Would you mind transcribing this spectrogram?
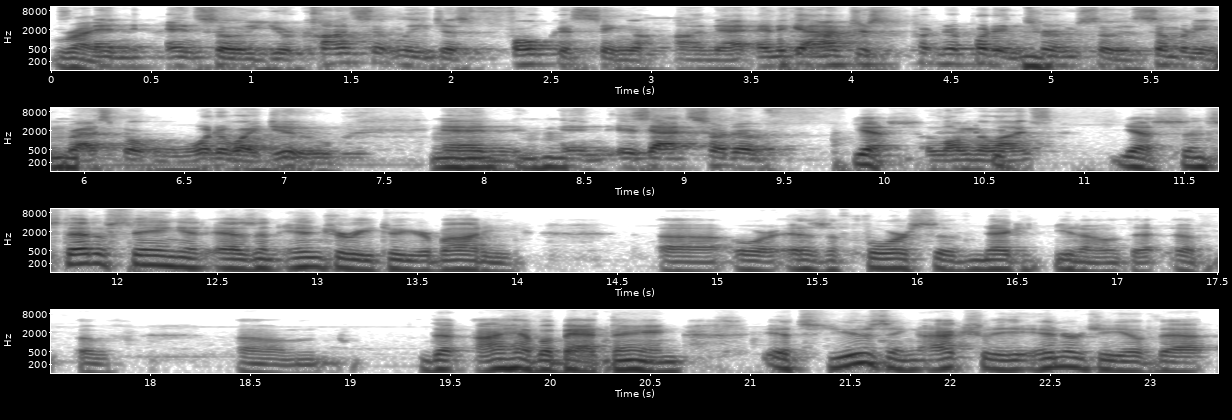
right and and so you're constantly just focusing on that and again i'm just putting it put it in mm-hmm. terms so that somebody can mm-hmm. grasp but what do i do mm-hmm. and and is that sort of yes along the lines yes instead of seeing it as an injury to your body uh, or as a force of negative you know that of, of um, that I have a bad thing. It's using actually the energy of that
